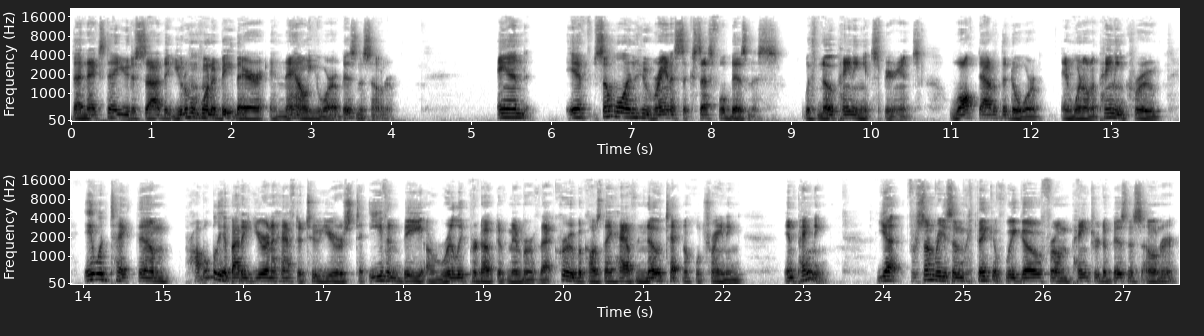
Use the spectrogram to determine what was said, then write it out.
the next day you decide that you don't want to be there, and now you are a business owner. And if someone who ran a successful business with no painting experience walked out of the door and went on a painting crew, it would take them probably about a year and a half to two years to even be a really productive member of that crew because they have no technical training in painting. Yet, for some reason, we think if we go from painter to business owner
